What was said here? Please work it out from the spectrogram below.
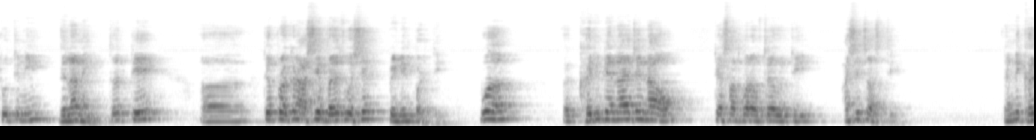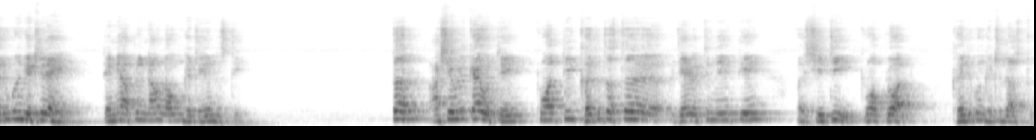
तो त्यांनी दिला नाही. तर ते ते प्रकरण असे बरेच वर्षे पेंडिंग पडते. व खरेदी देणाऱ्याचे नाव त्या सातबारा उतरावरती असेच असते. त्यांनी खरी करून घेतलेले आहे त्यांनी आपले नाव लावून घेतलेले नसते. तर अशा वेळी काय होते? किंवा ती खरेदीत असतं ज्या व्यक्तीने ते शेती किंवा प्लॉट खरेदी करून घेतलेला असतो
